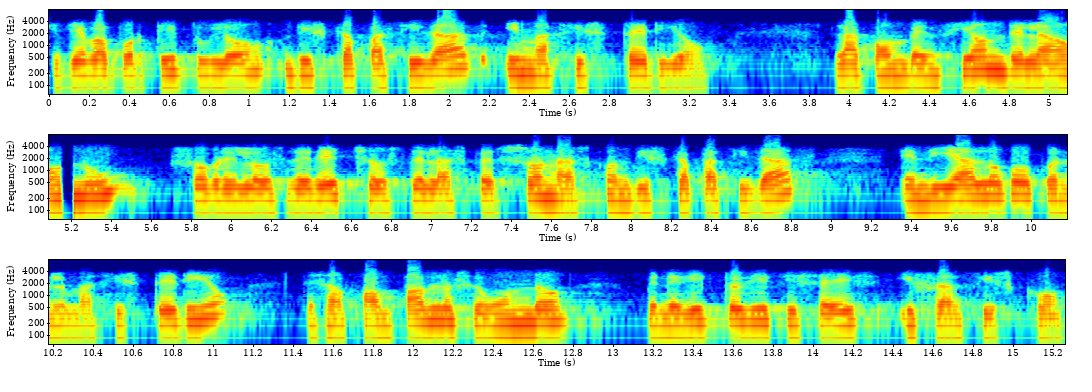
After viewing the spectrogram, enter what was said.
que lleva por título Discapacidad y Magisterio, la Convención de la ONU sobre los Derechos de las Personas con Discapacidad en diálogo con el Magisterio de San Juan Pablo II, Benedicto XVI y Francisco.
